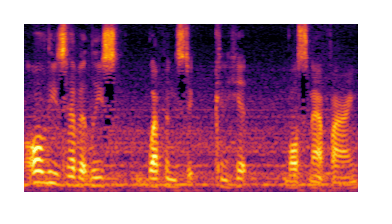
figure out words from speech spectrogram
all these have at least weapons that can hit while snap firing.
